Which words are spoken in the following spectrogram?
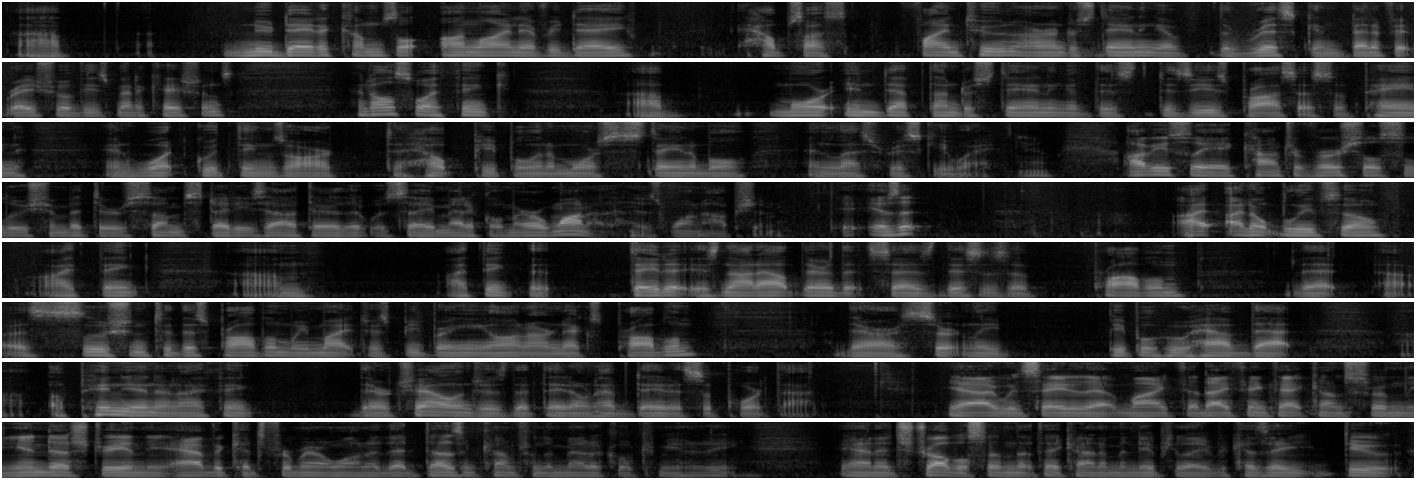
Uh, new data comes online every day, helps us fine tune our understanding of the risk and benefit ratio of these medications. And also, I think, uh, more in depth understanding of this disease process of pain and what good things are to help people in a more sustainable and less risky way. Yeah. Obviously a controversial solution, but there's some studies out there that would say medical marijuana is one option. Is it? I, I don't believe so. I think, um, I think that data is not out there that says this is a problem, that uh, as a solution to this problem, we might just be bringing on our next problem. There are certainly people who have that uh, opinion, and I think their challenge is that they don't have data to support that. Yeah, I would say to that, Mike, that I think that comes from the industry and the advocates for marijuana. That doesn't come from the medical community. And it's troublesome that they kind of manipulate because they do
